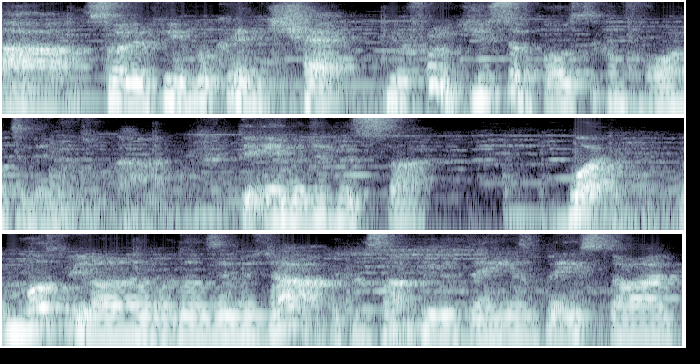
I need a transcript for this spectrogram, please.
uh, so that people can check your fruit. You're supposed to conform to the image of God, the image of his son. What most people don't know what those images are because some people think it's based on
